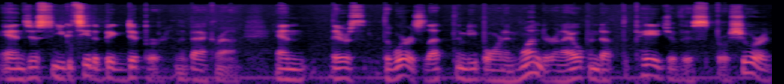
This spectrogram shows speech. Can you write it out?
And just you could see the Big Dipper in the background. And there's the words, let them be born in wonder. And I opened up the page of this brochure, and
